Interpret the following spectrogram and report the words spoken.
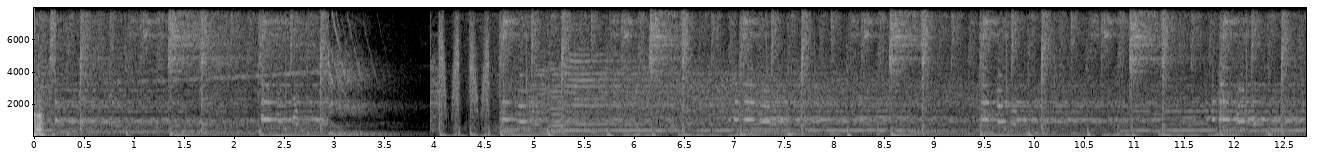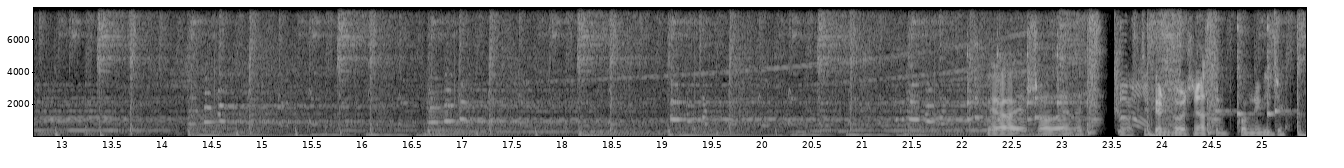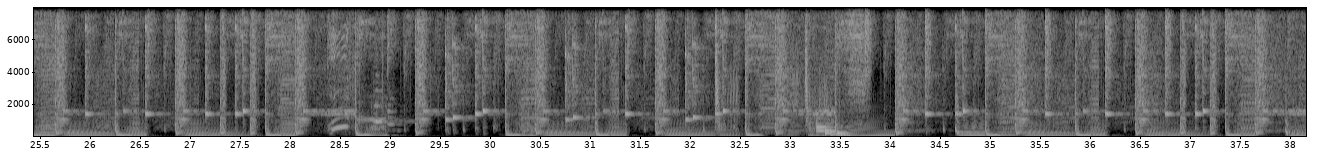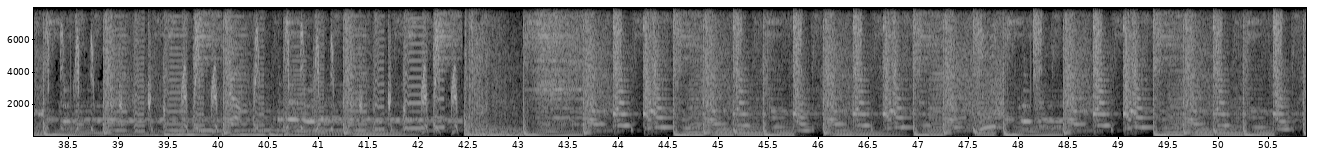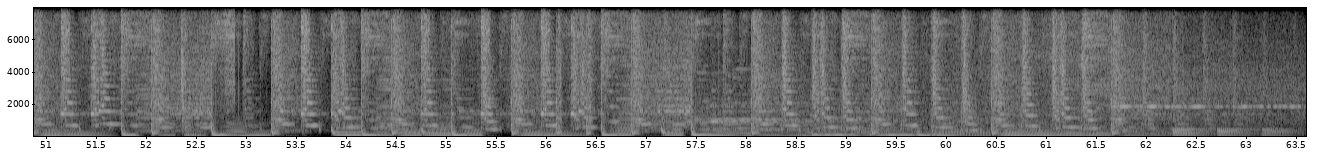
Oh. Já, ég sá það einmitt. Þú varst í fjörðum og sinni alltaf komin í 90. Após gole.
